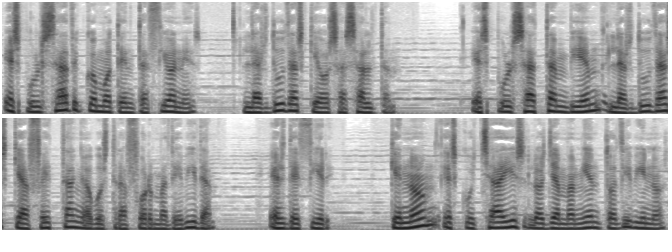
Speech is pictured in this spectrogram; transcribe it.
Expulsad como tentaciones las dudas que os asaltan. Expulsad también las dudas que afectan a vuestra forma de vida, es decir, que no escucháis los llamamientos divinos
